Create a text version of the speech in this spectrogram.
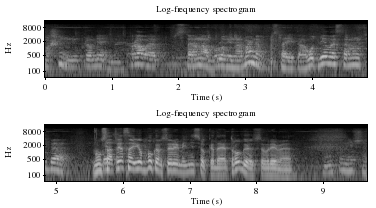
Машина неуправляемая. Правая сторона вроде нормально стоит, а вот левая сторона у тебя ну, соответственно, ее боком все время несет, когда я трогаю все время. Ну, конечно.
